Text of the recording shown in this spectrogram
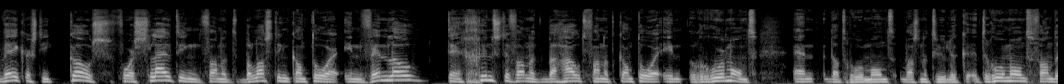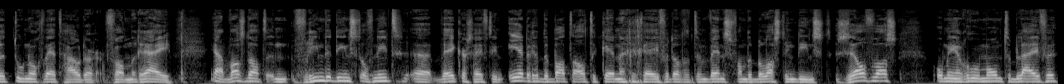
Wekers die koos voor sluiting van het belastingkantoor in Venlo Oh. Ten gunste van het behoud van het kantoor in Roermond. En dat Roermond was natuurlijk het Roermond van de toen nog wethouder Van Rij. Ja, was dat een vriendendienst of niet? Uh, Wekers heeft in eerdere debatten al te kennen gegeven... dat het een wens van de Belastingdienst zelf was om in Roermond te blijven.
